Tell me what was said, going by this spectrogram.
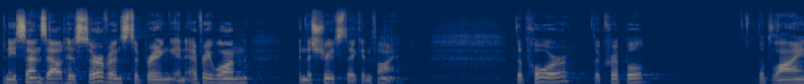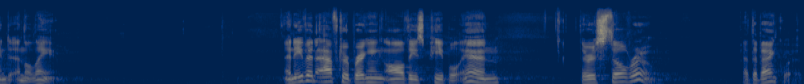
and he sends out his servants to bring in everyone in the streets they can find the poor, the crippled, the blind, and the lame. And even after bringing all these people in, there is still room at the banquet.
